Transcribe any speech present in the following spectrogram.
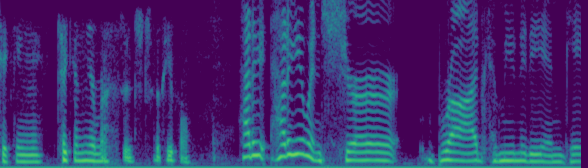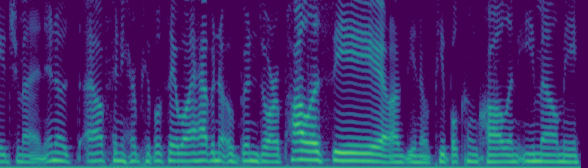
taking taking your message to the people. How do you, how do you ensure broad community engagement. You know, I often hear people say, "Well, I have an open door policy. Uh, you know, people can call and email me."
